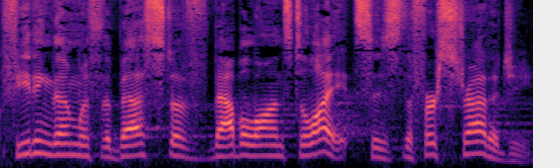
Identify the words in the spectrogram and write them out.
Feeding them with the best of Babylon's delights is the first strategy.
